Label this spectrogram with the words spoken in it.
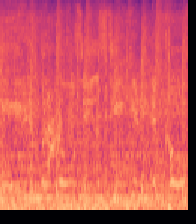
Leading the roses, taking the cold,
